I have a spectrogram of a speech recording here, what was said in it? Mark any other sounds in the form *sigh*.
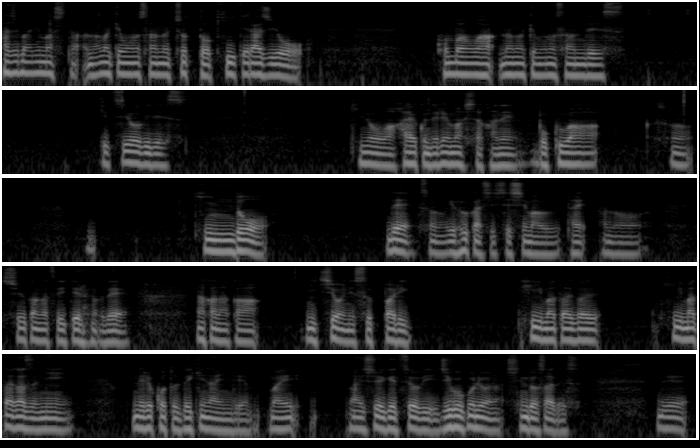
始まりました。怠け者さんのちょっと聞いてラジオ。こんばんは怠け者さんです。月曜日です。昨日は早く寝れましたかね。僕はその金土でその夜更かししてしまうたいあの習慣がついているのでなかなか日曜にすっぱり日またが日またがずに寝ることできないんで毎週月曜日地獄のようなしんどさです。で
